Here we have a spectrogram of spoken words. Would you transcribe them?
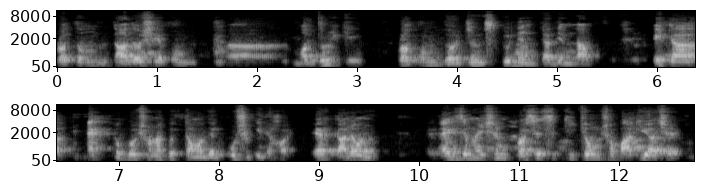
প্রথম দ্বাদশ এবং মাধ্যমিকে প্রথম দশজন স্টুডেন্ট যাদের নাম, এটা একটু ঘোষণা করতে আমাদের অসুবিধা হয়। এর কারণ এক্সামিনেশন প্রসেস কিছু অংশ বাকি আছে এখন।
